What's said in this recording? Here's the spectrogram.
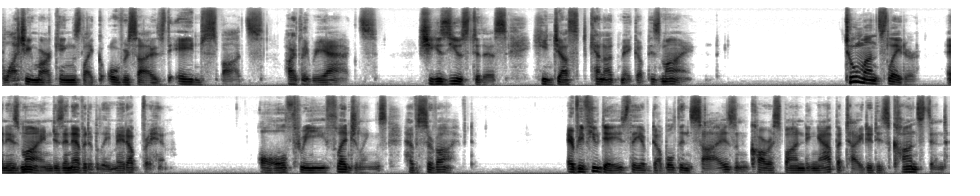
blotchy markings like oversized age spots, hardly reacts. She is used to this. He just cannot make up his mind. Two months later, and his mind is inevitably made up for him. All three fledglings have survived. Every few days they have doubled in size and corresponding appetite. It is constant,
